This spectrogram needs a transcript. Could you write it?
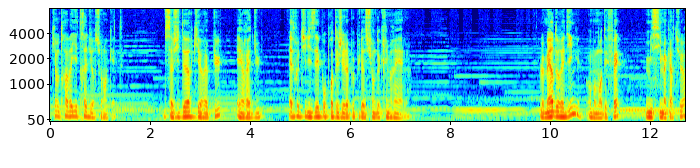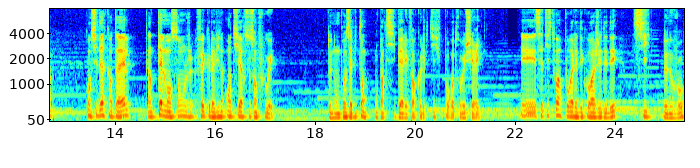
qui ont travaillé très dur sur l'enquête. Il s'agit d'heures qui auraient pu et auraient dû être utilisées pour protéger la population de crimes réels. Le maire de Reading, au moment des faits, Missy MacArthur, considère quant à elle qu'un tel mensonge fait que la ville entière se sent flouée. De nombreux habitants ont participé à l'effort collectif pour retrouver Chéri et cette histoire pourrait les décourager d'aider si, de nouveau,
